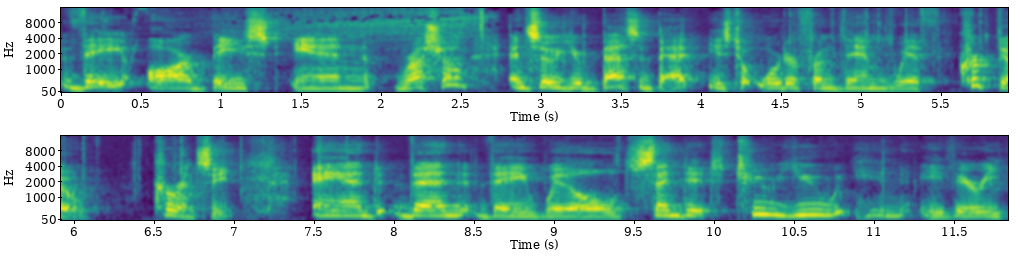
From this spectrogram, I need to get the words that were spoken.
They are based in Russia, and so your best bet is to order from them with cryptocurrency. And then they will send it to you in a very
